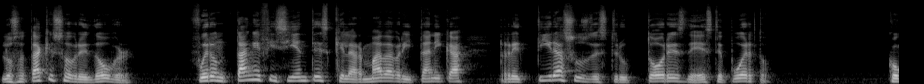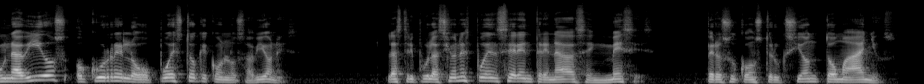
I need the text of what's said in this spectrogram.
Los ataques sobre Dover fueron tan eficientes que la Armada británica retira sus destructores de este puerto. Con navíos ocurre lo opuesto que con los aviones. Las tripulaciones pueden ser entrenadas en meses, pero su construcción toma años.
